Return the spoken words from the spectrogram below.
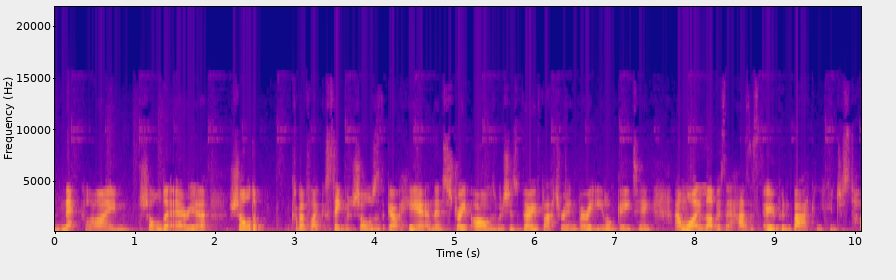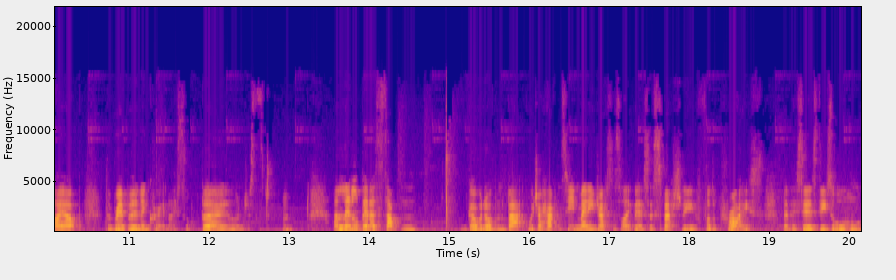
neckline, shoulder area, shoulder kind of like statement shoulders that go out here and then straight arms which is very flattering very elongating and what I love is it has this open back and you can just tie up the ribbon and create a nice little bow and just hmm, a little bit of something going on in the back, which I haven't seen many dresses like this, especially for the price that this is. These all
